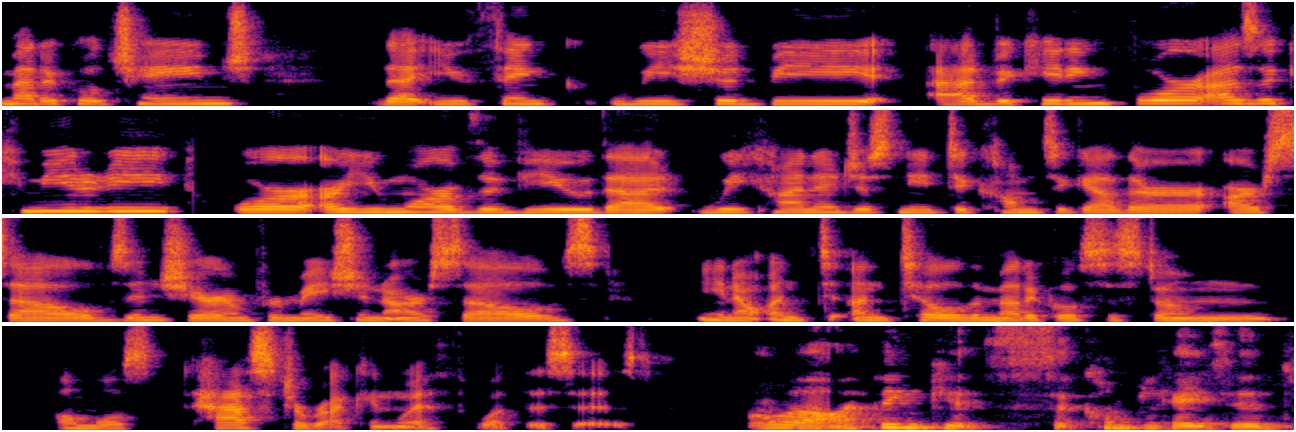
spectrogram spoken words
medical change that you think we should be advocating for as a community? Or are you more of the view that we kind of just need to come together ourselves and share information ourselves, you know, un- until the medical system almost has to reckon with what this is? Well, I think it's a complicated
